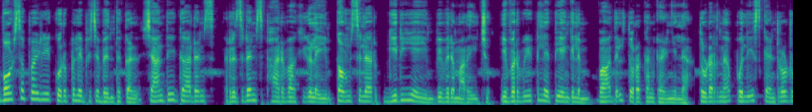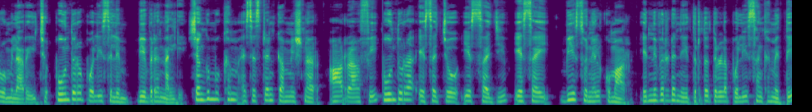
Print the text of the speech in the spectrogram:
വാട്സപ്പ് വഴി കുറിപ്പ് ലഭിച്ച ബന്ധുക്കൾ ശാന്തി ഗാർഡൻസ് റെസിഡൻസ് ഭാരവാഹികളെയും കൌൺസിലർ ഗിരിയെയും വിവരം അറിയിച്ചു ഇവർ വീട്ടിലെത്തിയെങ്കിലും വാതിൽ തുറക്കാൻ കഴിഞ്ഞില്ല. തുടർന്ന് പോലീസ് കൺട്രോൾ റൂമിൽ അറിയിച്ചു. പൂന്തുറ പോലീസിലും വിവരം നൽകി. Shanghumukham assistant commissioner R Rafi Poonthura S HO S Sajeev S I V Sunilkumar എന്നിവരുടെ നേതൃത്വത്തിലുള്ള പോലീസ് സംഘമെത്തി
